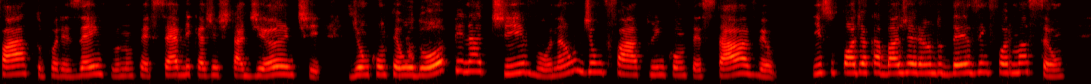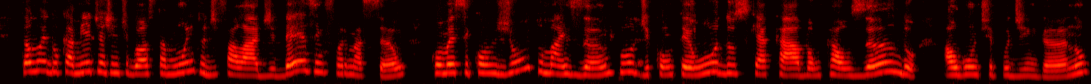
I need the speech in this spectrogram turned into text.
fato, por exemplo, não percebe que a gente está diante de um conteúdo opinativo, não de um fato incontestável, isso pode acabar gerando desinformação. Então, no Educamídia, a gente gosta muito de falar de desinformação como esse conjunto mais amplo de conteúdos que acabam causando algum tipo de engano.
